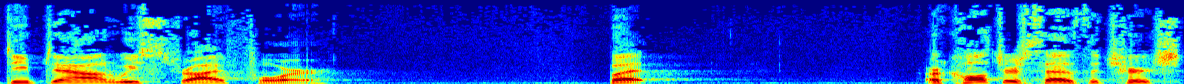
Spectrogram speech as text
deep down we strive for. But our culture says the church,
